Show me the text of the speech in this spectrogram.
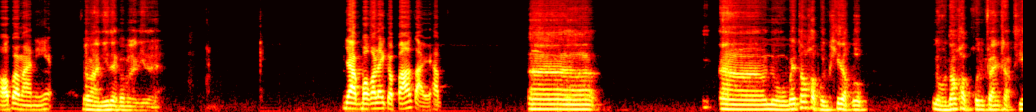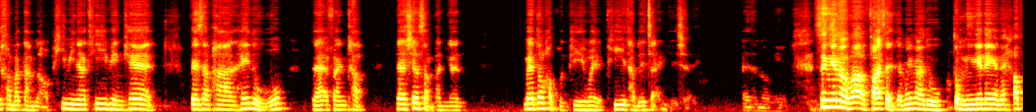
อ๋อประมาณนี้ ประมาณนี้เลยประมาณนี้เลย อยากบอกอะไรกับฟ้าใสครับเอ่อเอ่อหนูไม่ต้องขอบคุณพี่หรอกลูกหนูต้องขอบคุณแฟนคลับที่เขามาตามเรา พี่มีหน้าที่เพียงแค่เป็นสะพานให้หนู และแฟนคลับได้เชื่อมสัมพันธ์กัน ไม่ต้องขอบคุณพี่ไว้ยพี่ทำด้วยใจเฉยๆในทำนองนี้ ซึ่งแน่นอนว่าฟ้าใสจะไม่มาดูตรงนี้แน่ๆนะครับ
